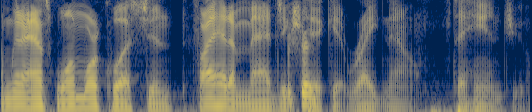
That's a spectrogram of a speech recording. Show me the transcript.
I'm going to ask one more question. If I had a magic Sure. ticket right now to hand you,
